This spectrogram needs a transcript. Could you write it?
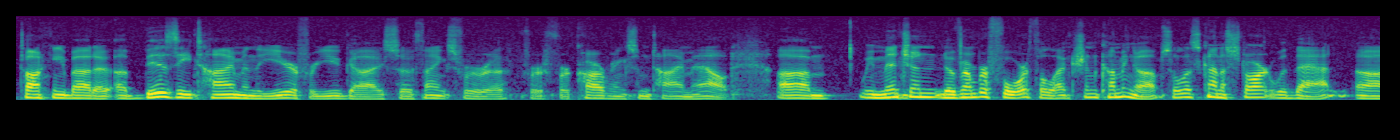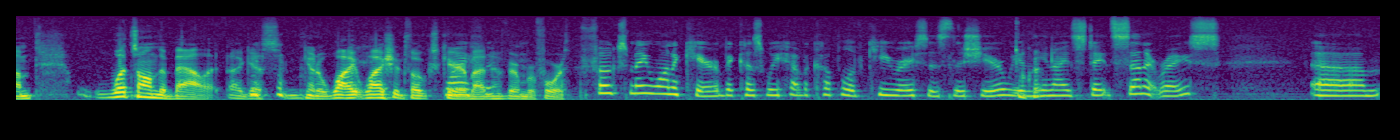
talking about a, a busy time in the year for you guys. So thanks for uh, for for carving some time out. Um, we mentioned November 4th election coming up, so let's kind of start with that. Um, what's on the ballot? I guess you know why why should folks care Why about November 4th? Folks may want to care because we have a couple of key races this year. We have Okay. the United States Senate race um,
